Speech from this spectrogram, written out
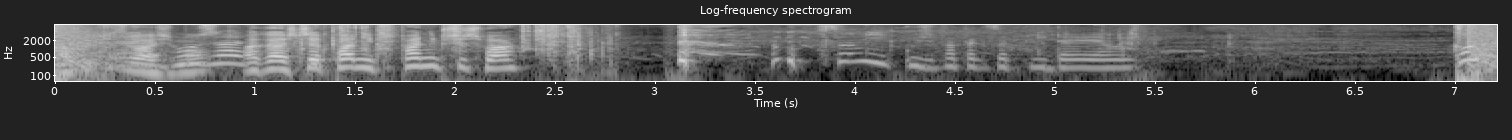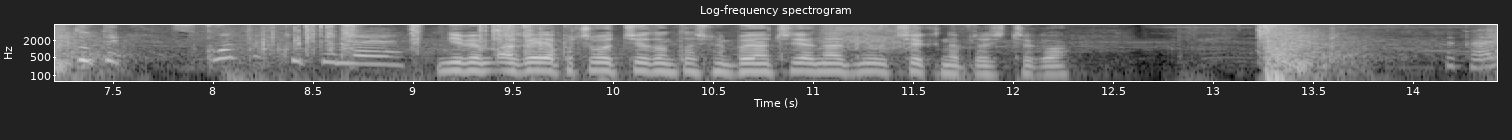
A, przyzwałaś mu. może- Aga, jeszcze pani, pani przyszła. Co mi kuźwa tak zapidają? Skąd tu ty? Skąd tu tyle? Nie wiem, Aga, ja potrzebuję cię tą taśmę, bo inaczej ja nawet nie ucieknę w razie czego. Czekaj,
